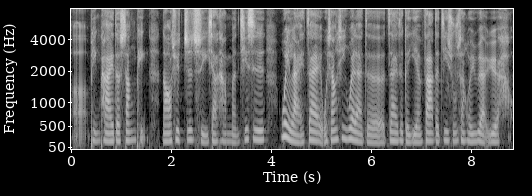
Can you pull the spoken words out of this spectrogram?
呃，品牌的商品，然后去支持一下他们。其实未来在，我相信未来的在这个研发的技术上会越来越好。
